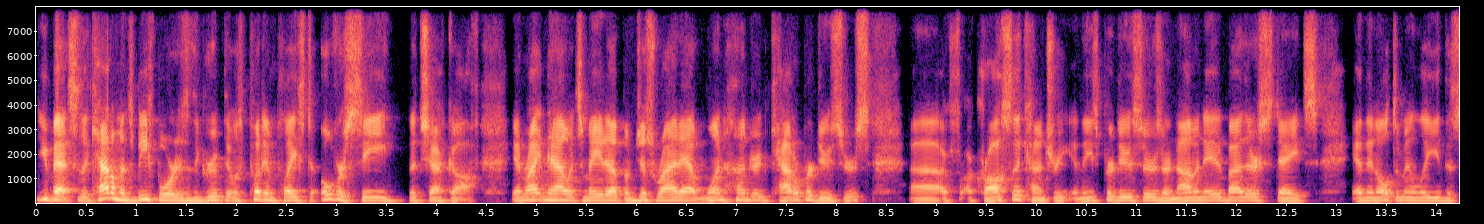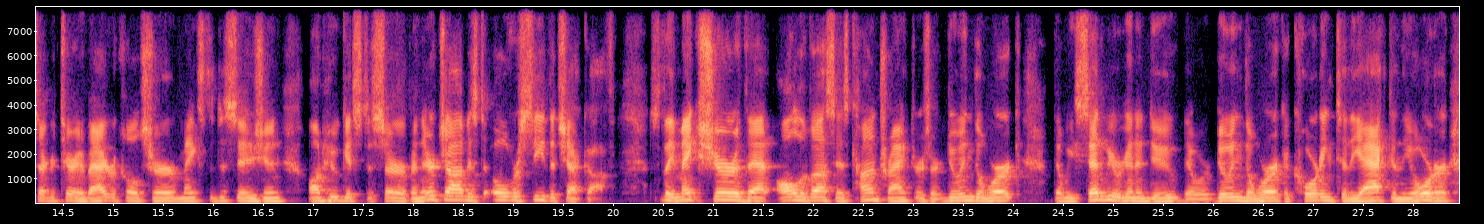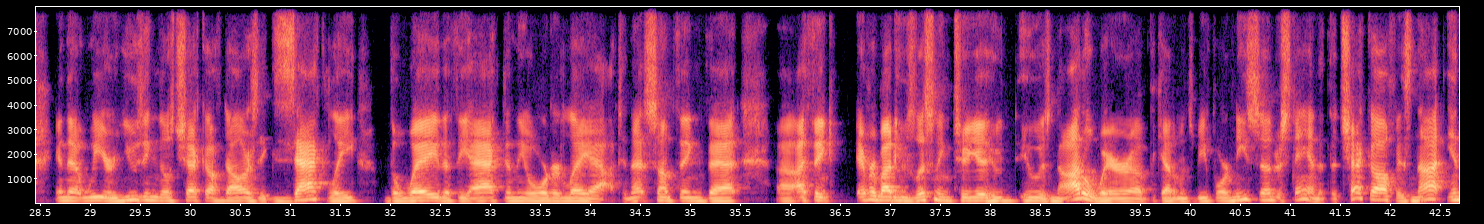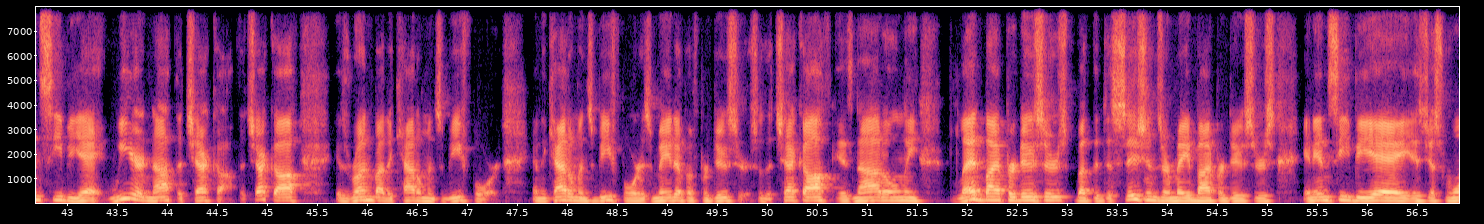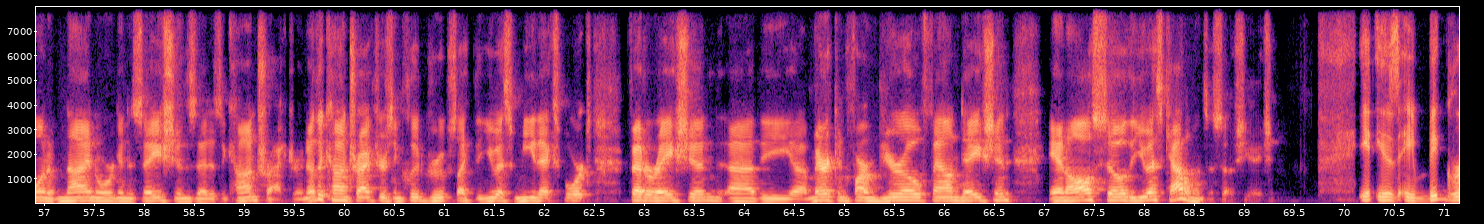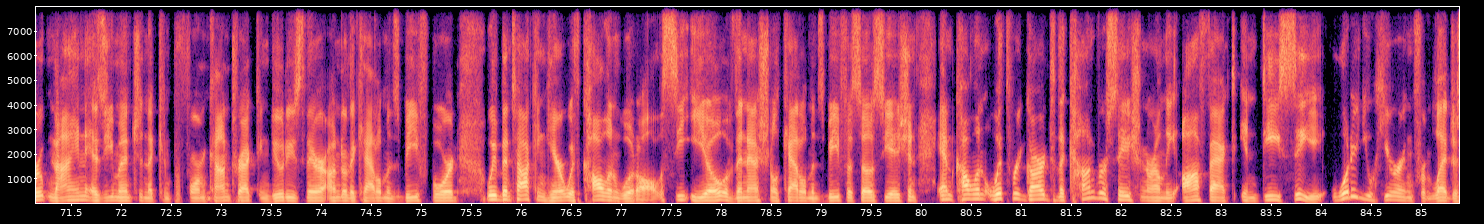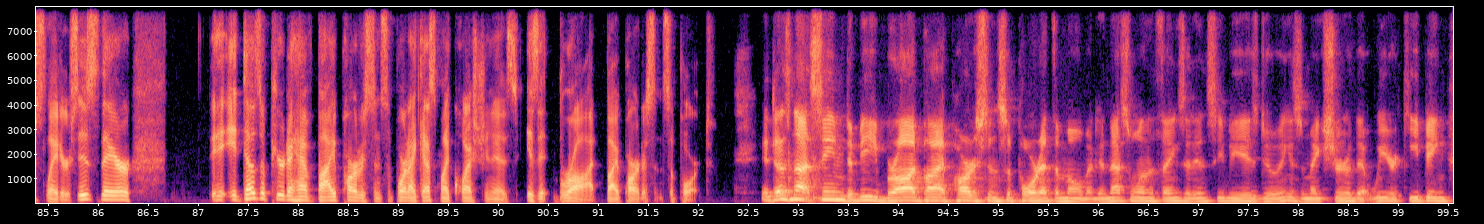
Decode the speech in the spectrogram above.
You bet. So the Cattlemen's Beef Board is the group that was put in place to oversee the checkoff. And right now it's made up of just right at 100 cattle producers uh, across the country. And these producers are nominated by their states. And then ultimately the Secretary of Agriculture makes the decision on who gets to serve. And their job is to oversee the checkoff. So they make sure that all of us as contractors are doing the work that we said we were going to do, that we're doing the work according to the act and the order, and that we are using those checkoff dollars exactly the way that the act and the order lay out. And that's something that uh, I think everybody who's listening to you who who is not aware of the Cattlemen's Beef Board needs to understand that the checkoff is not NCBA. We are not the checkoff. The checkoff is run by the Cattlemen's Beef Board, and the Cattlemen's Beef Board is made up of producers. So the checkoff is not only led by producers, but the decisions are made by producers. And NCBA is just one of nine organizations that is a contractor. And other contractors include groups like the U.S. Meat Export Federation, uh, the American Farm Bureau Foundation, and also the U.S. Cattlemen's Association. It is a big group, nine, as you mentioned, that can perform contracting duties there under the Cattlemen's Beef Board. We've been talking here with Colin Woodall, CEO of the National Cattlemen's Beef Association. And Colin, with regard to the conversation around the OFF Act in D.C., what are you hearing from legislators? Is there it does appear to have bipartisan support. I guess my question is is it broad bipartisan support? It does not seem to be broad bipartisan support at the moment. And that's one of the things that NCBA is doing is to make sure that we are keeping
